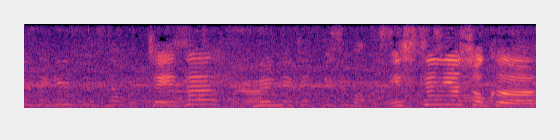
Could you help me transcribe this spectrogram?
biz de gezeceğiz. lan. Teyze, Memleket bizim orası. İstinye sokağı.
